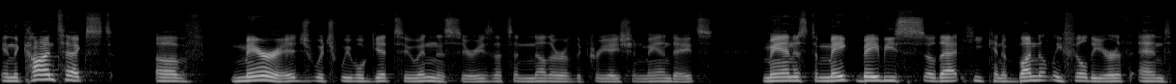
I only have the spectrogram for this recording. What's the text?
In the context of marriage, which we will get to in this series, that's another of the creation mandates. Man is to make babies so that he can abundantly fill the earth and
